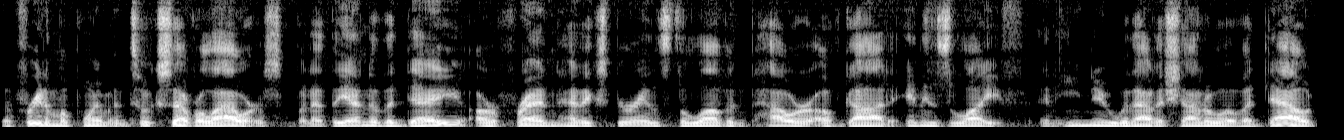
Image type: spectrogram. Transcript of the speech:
The freedom appointment took several hours, but at the end of the day, our friend had experienced the love and power of God in his life, and he knew without a shadow of a doubt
